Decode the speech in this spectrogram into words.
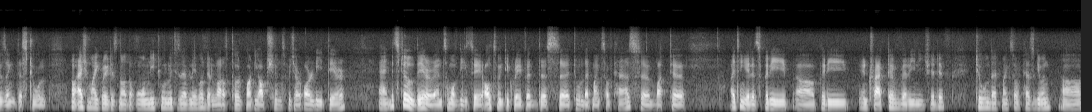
using this tool. Now azure migrate is not the only tool which is available. There are a lot of third-party options which are already there and it's still there. And some of these uh, also integrate with this uh, tool that microsoft has uh, but i think it is pretty pretty interactive very initiative tool that Microsoft has given uh,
